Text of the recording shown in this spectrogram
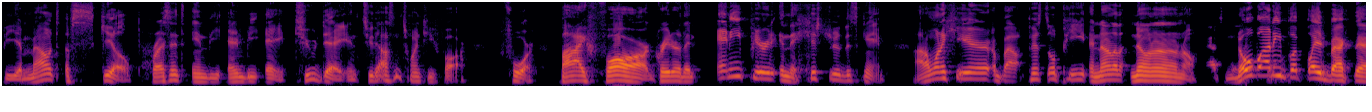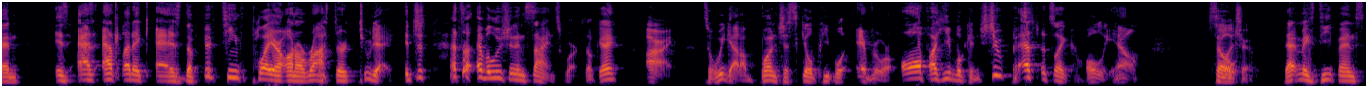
The amount of skill present in the NBA today in 2024, for by far greater than any period in the history of this game. I don't want to hear about Pistol Pete and none of that. No, no, no, no. Nobody but played back then is as athletic as the 15th player on a roster today. It just that's how evolution in science works, okay? All right. So we got a bunch of skilled people everywhere. All five people can shoot past. It's like, holy hell. So true. that makes defense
